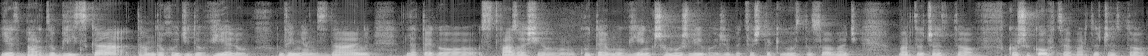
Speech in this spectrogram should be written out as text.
jest bardzo bliska. Tam dochodzi do wielu wymian zdań, dlatego stwarza się ku temu większa możliwość, żeby coś takiego stosować. Bardzo często w koszykówce, bardzo często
